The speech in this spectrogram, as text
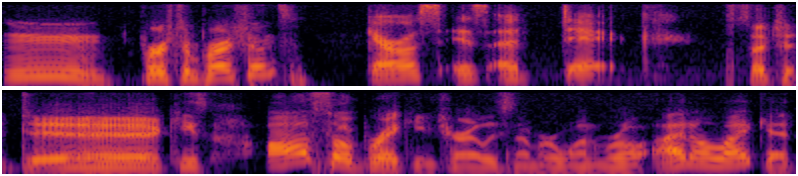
Mm, first impressions? Garos is a dick. Such a dick. He's also breaking Charlie's number one rule. I don't like it.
